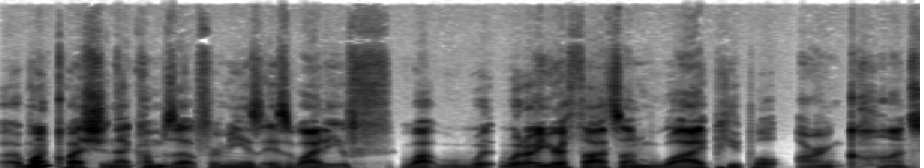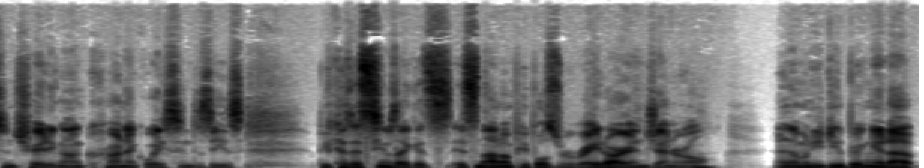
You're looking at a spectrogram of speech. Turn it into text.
uh, one question that comes up for me is is why do you f- what, what what are your thoughts on why people aren't concentrating on chronic wasting disease? Because it seems like it's it's not on people's radar in general, and then when you do bring it up,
